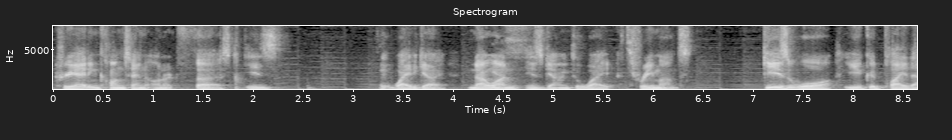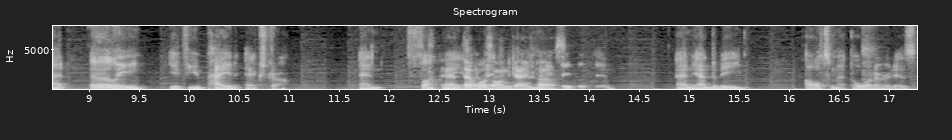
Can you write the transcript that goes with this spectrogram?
creating content on it first is the way to go. No one is going to wait three months. Gears of War, you could play that early if you paid extra, and fuck And me, that I was on Game Pass. People did, and you had to be ultimate or whatever it is.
